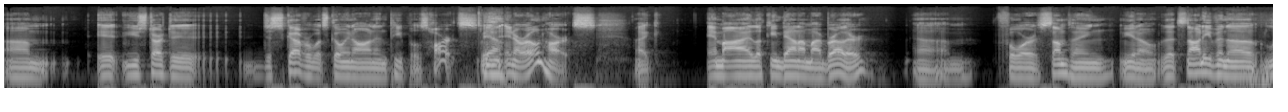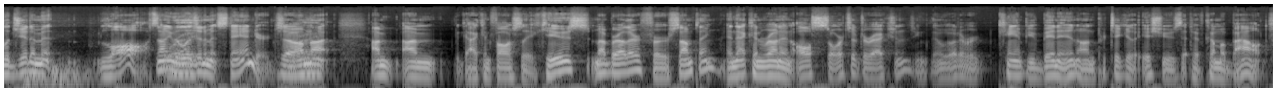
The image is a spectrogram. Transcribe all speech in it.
Um, it you start to discover what's going on in people's hearts, yeah. in, in, our own hearts. Like, am I looking down on my brother um, for something you know that's not even a legitimate law? It's not even a legitimate standard. So right. I'm not I'm I'm I can falsely accuse my brother for something, and that can run in all sorts of directions. Whatever camp you've been in on particular issues that have come about,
